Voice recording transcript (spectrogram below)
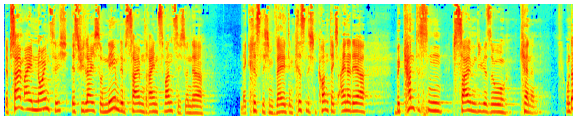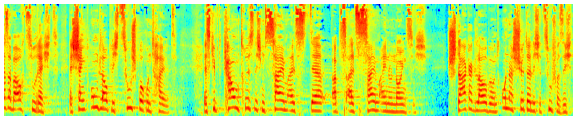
Der Psalm 91 ist vielleicht so neben dem Psalm 23, so in der, in der christlichen Welt, im christlichen Kontext, einer der bekanntesten Psalmen, die wir so kennen. Und das aber auch zu Recht. Es schenkt unglaublich Zuspruch und Halt. Es gibt kaum tröstlichen Psalm als, der, als Psalm 91. Starker Glaube und unerschütterliche Zuversicht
